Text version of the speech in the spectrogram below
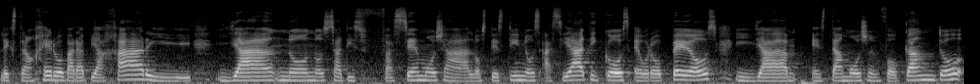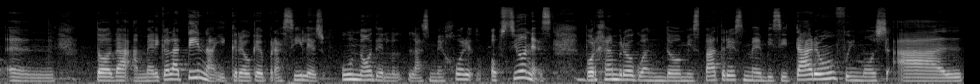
extranjero para viajar y ya no nos satisfacemos a los destinos asiáticos, europeos y ya estamos enfocando en toda América Latina y creo que Brasil es una de las mejores opciones. Por ejemplo, cuando mis padres me visitaron, fuimos al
